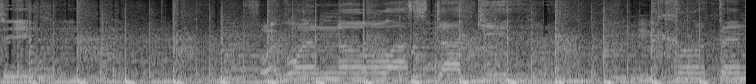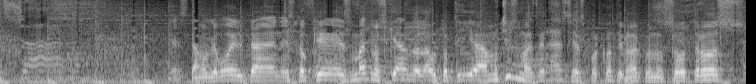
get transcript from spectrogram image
Decir, fue bueno hasta aquí. Mejor pensar. Ya estamos de vuelta en esto que es Matrosqueando la Utopía. Muchísimas gracias por continuar con nosotros.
